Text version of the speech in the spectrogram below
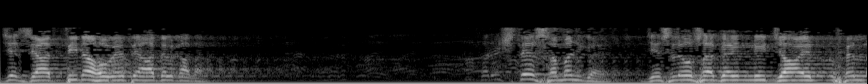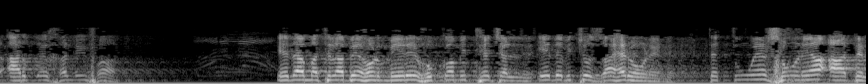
جی زیادتی نہ ہوئے تے عادل کا فرشتے سمجھ گئے۔ جس لیے اس گئے انی جائل فل ارد خلیفہ یہ مطلب ہے ہوں میرے حکم اتنے چلنے یہ ظاہر ہونے نے تے تو سونے عادل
